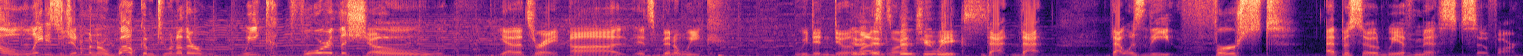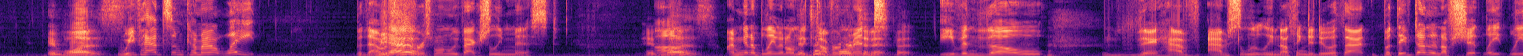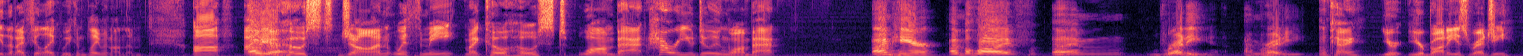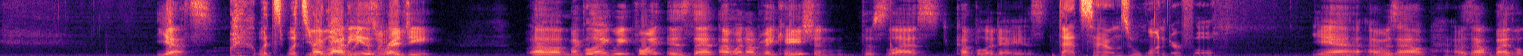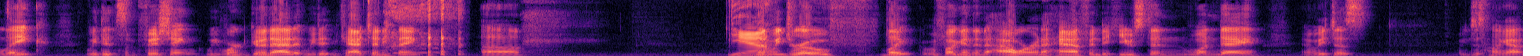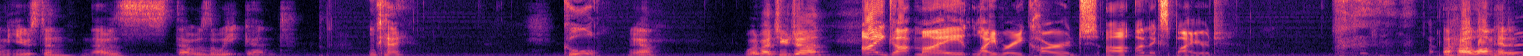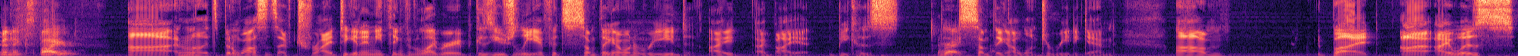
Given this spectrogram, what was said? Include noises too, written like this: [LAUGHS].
Hello, ladies and gentlemen, and welcome to another week for the show. Yeah, that's right. Uh, it's been a week. We didn't do it, last week. It, last has one. been two weeks. that that that was the first episode we have missed so far. It was. We've had some come out late, but that We was the first one we've actually missed. it Um, was. I'm gonna blame it on It's the government, unfortunate, but even though they have absolutely nothing to do with that. But they've done enough shit lately that I feel like we can blame it on them. Uh, I'm Oh, your host John. With me, my co-host Wombat. How are you doing, Wombat? I'm here. I'm alive. I'm ready. I'm ready. Okay, your your body is Reggie. Yes. [LAUGHS] what's what's your My body is point? Reggie. Uh, my glowing weak point is that I went on vacation this last couple of days. That sounds wonderful. Yeah, I was out. I was out by the lake. We did some fishing. We weren't good at it. We didn't catch anything. uh, [LAUGHS] Yeah. Then we drove like fucking an hour and a half into Houston one day, and we just we just hung out in Houston. That was that was the weekend. okay. Cool. Yeah. What about you, John? I got my library card uh, unexpired. Uh, how long had it been expired? Uh, I don't know. It's been a while since I've tried to get anything from the library because usually, if it's something I want to read, I I buy it because it's Right. something I want to read again. Um, but uh, I was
